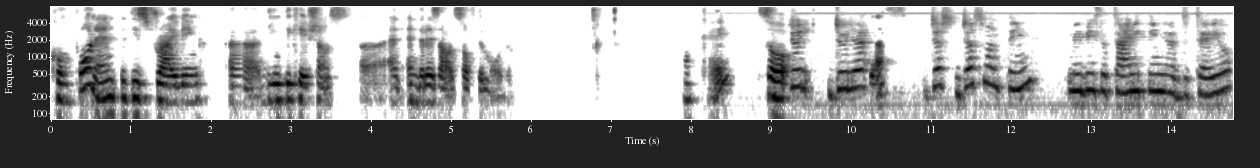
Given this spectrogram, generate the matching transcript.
component that is driving uh, the implications uh, and, and the results of the model. Okay, so Giulia, yes? just just one thing, maybe it's a tiny thing, a detail.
